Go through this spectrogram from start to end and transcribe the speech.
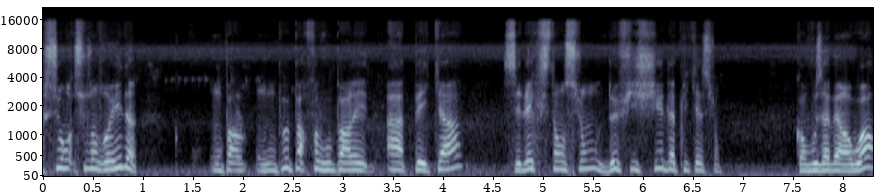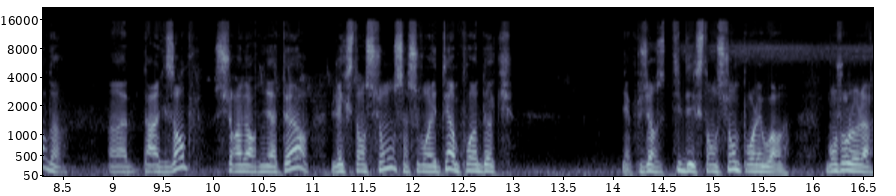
Sous Android, on, peut parfois vous parler APK, c'est l'extension de fichier de l'application. Quand vous avez un Word, par exemple, sur un ordinateur, l'extension, ça a souvent été un point doc. Il y a plusieurs types d'extensions pour les Word. Bonjour Lola.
